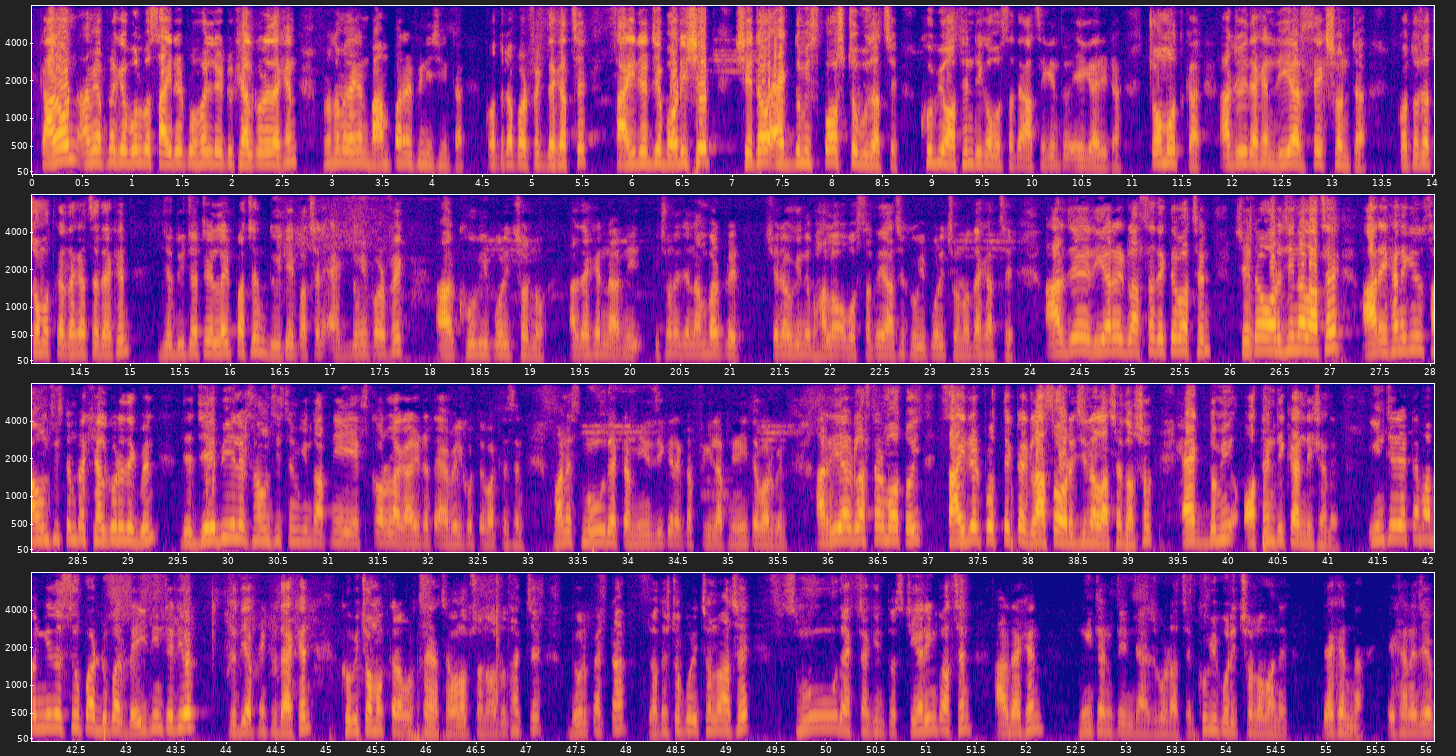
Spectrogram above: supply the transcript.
কারণ আমি আপনাকে বলব সাইডের প্রোফাইলটা একটু খেয়াল করে দেখেন। প্রথমে দেখেন বাম্পারের ফিনিশিংটা কতটা পারফেক্ট দেখাচ্ছে। সাইডের যে বডি শেপ সেটাও একদমই স্পষ্ট বোঝাচ্ছে। খুবই অথেন্টিক অবস্থাতে আছে কিন্তু এই গাড়িটা। চমৎকার। আর যদি দেখেন রিয়ার সেকশনটা কতটা চমৎকার দেখাচ্ছে দেখেন। যে দুইটা ট্রেল লাইট পাচ্ছেন, দুইটাই পাচ্ছেন একদমই পারফেক্ট আর খুবই পরিচ্ছন্ন। আর দেখেন না, নি- পিছনে যে নাম্বার প্লেট সেটাও কিন্তু ভালো অবস্থাতেই আছে, খুবই পরিচ্ছন্ন দেখাচ্ছে। আর যে রিয়ারের গ্লাসটা দেখতে পাচ্ছেন, সেটাও অরিজিনাল আছে। আর এখানে কিন্তু সাউন্ড সিস্টেমটা খেয়াল করে দেখবেন যে জেবিএল এর সাউন্ড সিস্টেম কিন্তু আপনি এই এক্স করলা গাড়িটাতে অ্যাভেল করতে পারতেছেন। মানে স্মুথ একটা মিউজিকের একটা ফিল আপনি নিতে পারবেন। আর রিয়ার গ্লাসটার মতোই সাইডের প্রত্যেকটা গ্লাসও অরিজিনাল আছে দর্শক, একদমই অথেন্টিক কন্ডিশনে ইন্টেরিয়রটা পাবেন কিন্তু সুপার ডুপার বেইজ ইন্টেরিয়র যদি আপনি একটু দেখেন, খুবই চমৎকার অবস্থায় আছে। অল অপশন অটো থাকছে ডোর প্যাডটা যথেষ্ট পরিচ্ছন্ন আছে স্মুথ একটা কিন্তু স্টিয়ারিং পাচ্ছেন। আর দেখেন নিট অ্যান্ড ক্লিন ড্যাশবোর্ড আছে, খুবই পরিচ্ছন্ন মানের। দেখেন না, এখানে যে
